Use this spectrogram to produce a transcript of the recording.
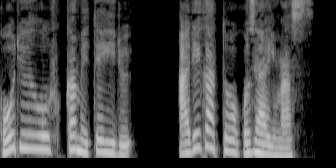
交流を深めている。ありがとうございます。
